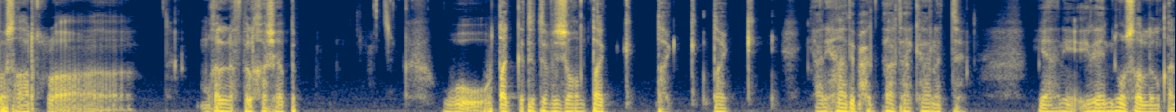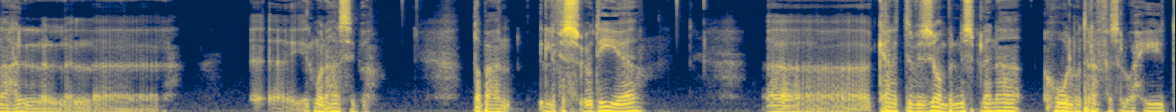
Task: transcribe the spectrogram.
لو صار آه، مغلف بالخشب وطقت التلفزيون طق طق طق. يعني هذه بحد ذاتها كانت يعني إلين نوصل للقناة المناسبة. طبعا اللي في السعودية آه، كان التلفزيون بالنسبة لنا هو المتنفس الوحيد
